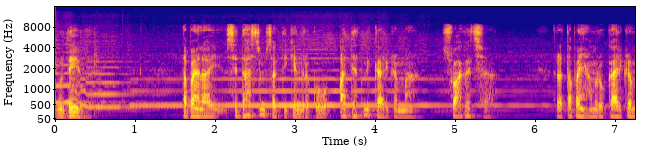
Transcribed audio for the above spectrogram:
गुरुदेव तपाईँलाई सिद्धाश्रम शक्ति केन्द्रको आध्यात्मिक कार्यक्रममा स्वागत छ र तपाईँ हाम्रो कार्यक्रम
